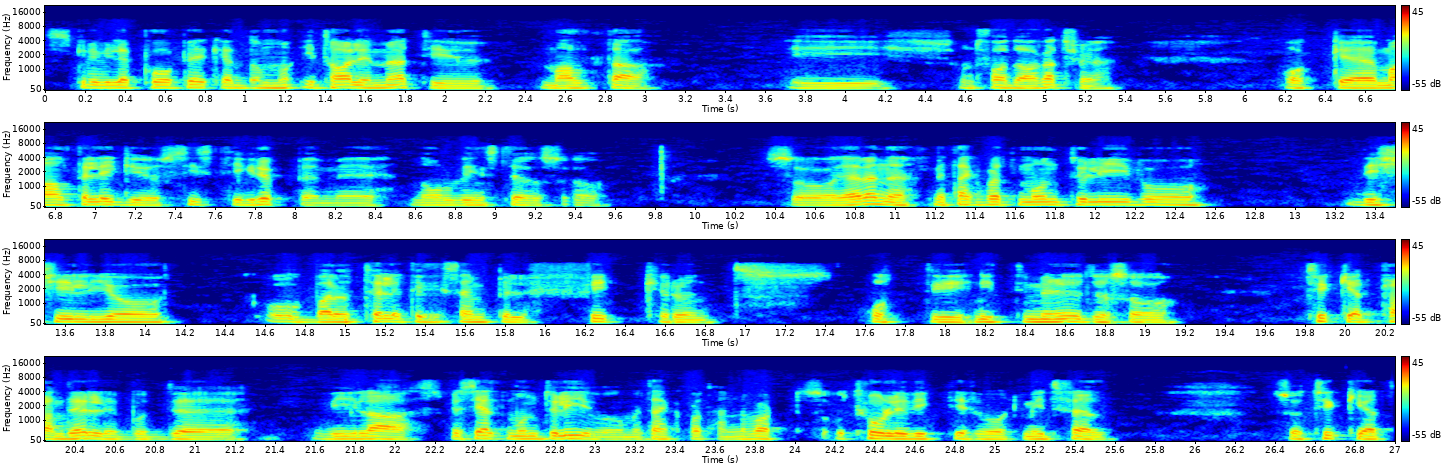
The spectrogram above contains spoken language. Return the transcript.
skulle vilja påpeka att de, Italien möter ju Malta i, om två dagar tror jag. Och eh, Malta ligger ju sist i gruppen med noll vinster och så. Så jag vet inte, med tanke på att Montolivo, De Chilio och Balotelli till exempel fick runt 80-90 minuter så tycker jag att Prandelli borde vila, speciellt Montolivo med tanke på att han har varit så otroligt viktig för vårt mittfält. Så tycker jag att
